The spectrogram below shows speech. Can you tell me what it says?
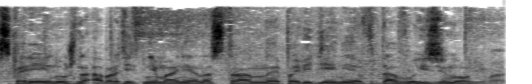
Скорее нужно обратить внимание на странное поведение вдовы Зиновьева.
